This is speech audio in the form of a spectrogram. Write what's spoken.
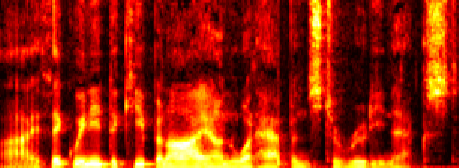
I think we need to keep an eye on what happens to Rudy next.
